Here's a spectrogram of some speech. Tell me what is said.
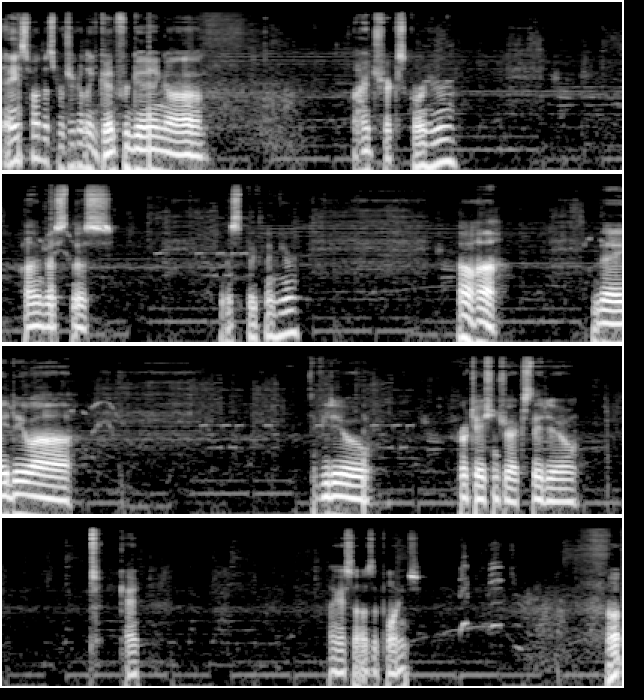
any spot that's particularly good for getting a high trick score here? Other than just this, this big thing here? Oh, huh. They do, uh, if you do rotation tricks, they do, okay. I guess that was the points. Oh,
